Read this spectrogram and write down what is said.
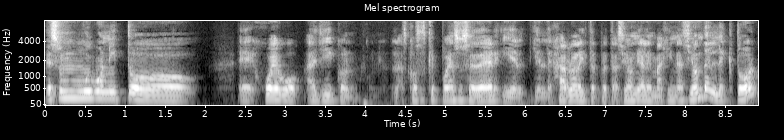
es un muy bonito eh, juego allí con, las cosas que pueden suceder y el, y el dejarlo a la interpretación y a la imaginación del lector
